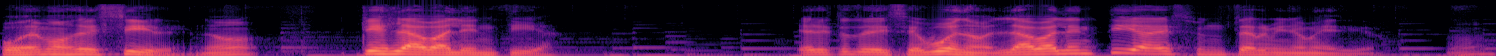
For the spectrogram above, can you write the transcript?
Podemos decir, ¿no? ¿Qué es la valentía? Aristóteles dice, bueno, la valentía es un término medio. ¿no?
